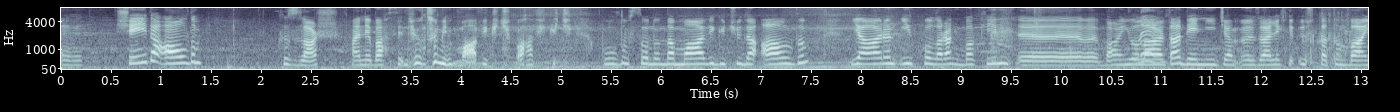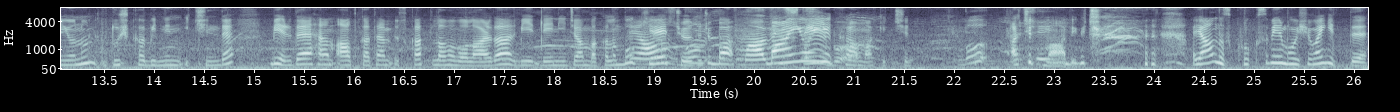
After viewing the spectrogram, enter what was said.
Evet. Şeyi de aldım kızlar. Hani bahsediyordum ya mavi güç mavi güç. Buldum sonunda mavi gücü de aldım. Yarın ilk olarak bakayım e, banyolarda deneyeceğim. Özellikle üst katın banyonun duş kabinin içinde. Bir de hem alt kat hem üst kat lavabolarda bir deneyeceğim bakalım. Bu E, kireç çözücü ba- banyoyu değil bu. yıkamak için. Bu Açık şey, mavi güç. Yalnız kokusu benim hoşuma gitti.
